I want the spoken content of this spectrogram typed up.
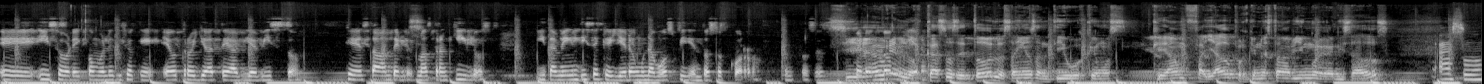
eh, y sobre, como les dije, que otro yate había visto, que estaban de los más tranquilos. Y también dice que oyeron una voz pidiendo socorro. Entonces, Si pero no abren los casos de todos los años antiguos que, hemos, que han fallado porque no estaban bien organizados, Aso.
